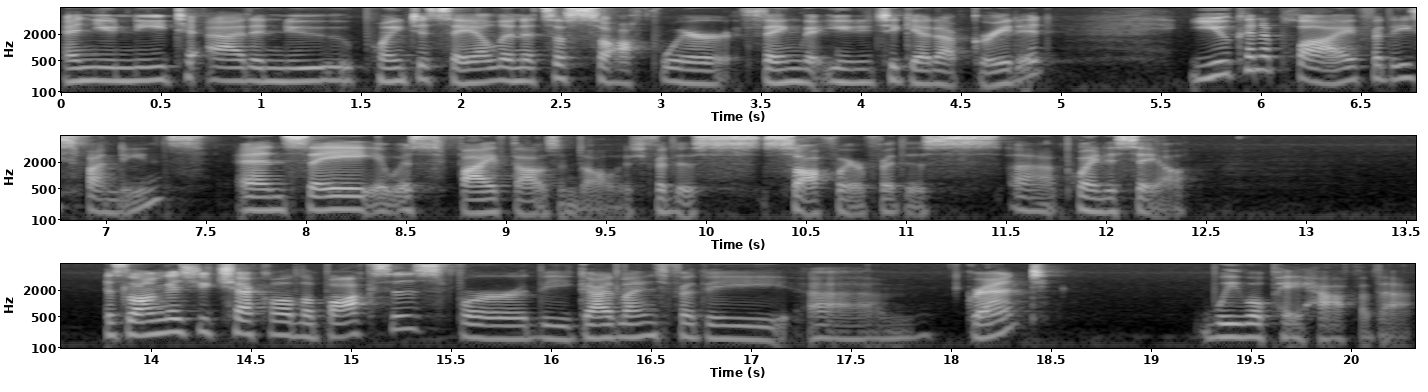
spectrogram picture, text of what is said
and you need to add a new point of sale and it's a software thing that you need to get upgraded. You can apply for these fundings and say it was $5,000 for this software for this uh, point of sale. As long as you check all the boxes for the guidelines for the um, grant, we will pay half of that.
